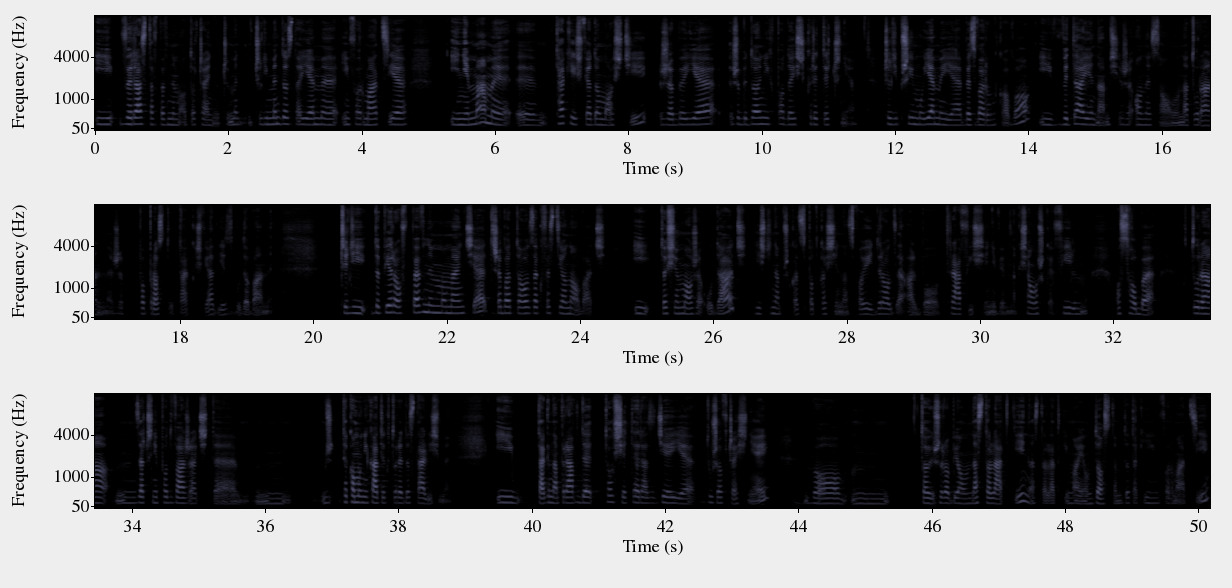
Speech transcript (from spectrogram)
i wyrasta w pewnym otoczeniu. Czyli my, czyli my dostajemy informacje i nie mamy um, takiej świadomości, żeby, je, żeby do nich podejść krytycznie. Czyli przyjmujemy je bezwarunkowo i wydaje nam się, że one są naturalne, że po prostu tak świat jest zbudowany. Czyli dopiero w pewnym momencie trzeba to zakwestionować. I to się może udać, jeśli na przykład spotka się na swojej drodze albo trafi się, nie wiem, na książkę, film, osobę, która mm, zacznie podważać te, mm, te komunikaty, które dostaliśmy. I tak naprawdę to się teraz dzieje dużo wcześniej, mhm. bo mm, to już robią nastolatki. Nastolatki mają dostęp do takich informacji.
